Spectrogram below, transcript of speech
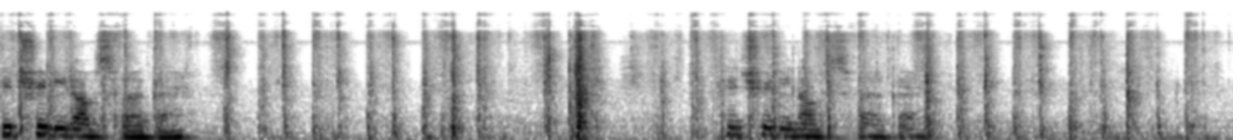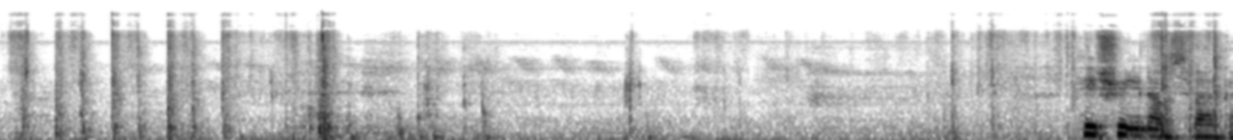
Who truly loves Virgo? Who truly loves Virgo? Who truly loves Virgo?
